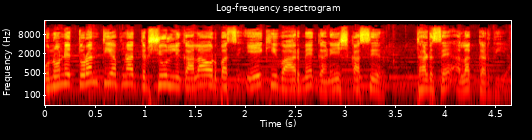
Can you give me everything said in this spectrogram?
उन्होंने तुरंत ही अपना त्रिशूल निकाला और बस एक ही बार में गणेश का सिर धड़ से अलग कर दिया।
